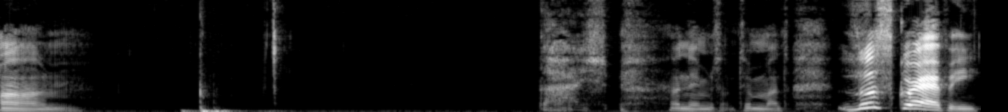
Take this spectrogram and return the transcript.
um gosh her name is on tip of my tongue. Lil Scrappy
